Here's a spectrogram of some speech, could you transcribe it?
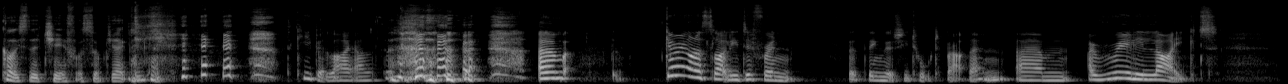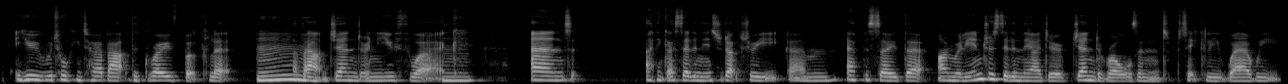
God, it's a cheerful subject, isn't it? to keep it light, Alison. um, going on a slightly different thing that she talked about then, um, I really liked you were talking to her about the Grove booklet about gender and youth work. And I think I said in the introductory um, episode that I'm really interested in the idea of gender roles and particularly where we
